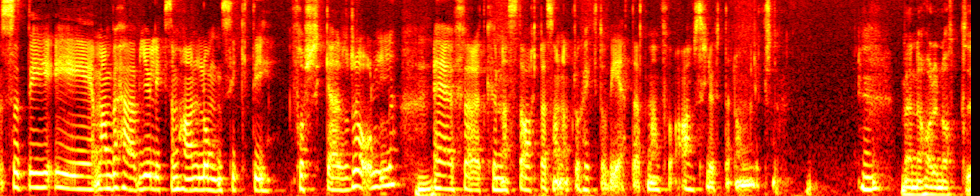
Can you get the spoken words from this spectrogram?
så det är, man behöver ju liksom ha en långsiktig forskarroll eh, för att kunna starta sådana projekt och veta att man får avsluta dem. Liksom. Men har du något eh,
